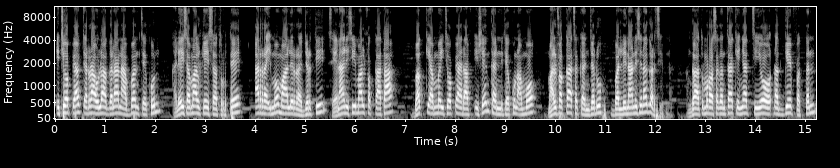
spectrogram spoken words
Itoophiyaaf carraa ulaa galaanaa bante kun kaleessa maal keessa turte arra immoo maalirra jirti seenaan isii maal fakkaataa bakki amma Itoophiyaadhaaf isheen kennite kun ammoo maal fakkaata kan jedhu bal'inaan isin agarsiifna. Hanga xumura sagantaa keenyaatti yoo dhaggeeffattan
